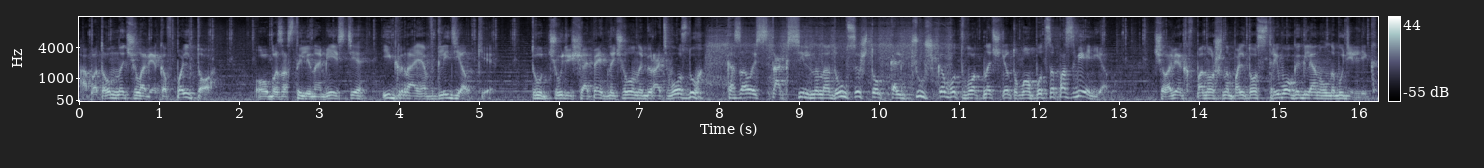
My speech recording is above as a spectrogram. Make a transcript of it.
а потом на человека в пальто. Оба застыли на месте, играя в гляделки. Тут чудище опять начало набирать воздух, казалось, так сильно надулся, что кольчушка вот-вот начнет лопаться по звеньям. Человек в поношенном пальто с тревогой глянул на будильник.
